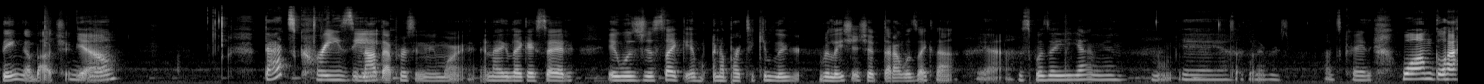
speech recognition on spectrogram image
thing about you Yeah. you know That's crazy. not that person anymore and i like i said it was just like in, in a particular relationship that i was like that Yeah. de ahí ya no, Yeah, yeah, yeah. it's like whatever That's crazy. Well, I'm glad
